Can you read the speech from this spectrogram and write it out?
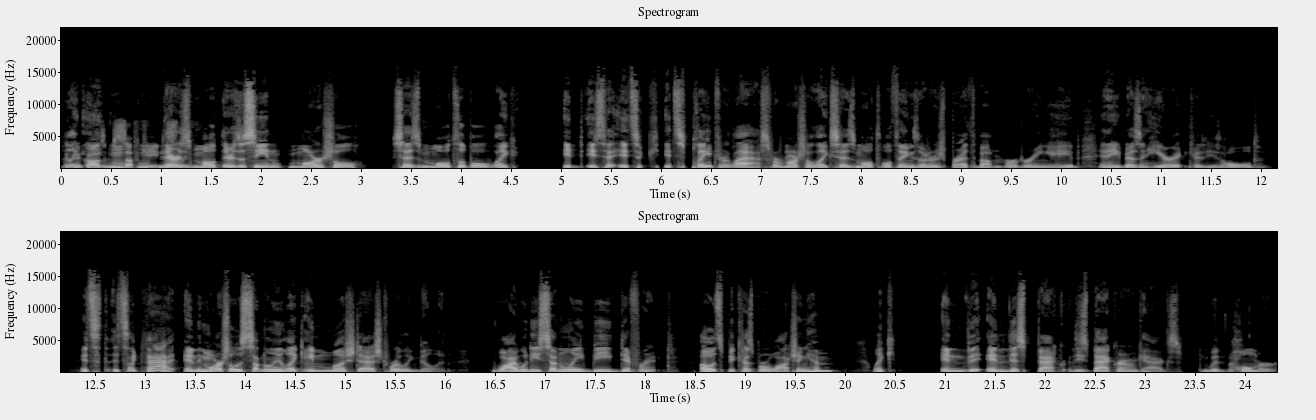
and Like, cause him to suffocate. in There's mul- there's a scene Marshall says multiple like it, it's a, it's a, it's played for laughs where Marshall like says multiple things under his breath about murdering Abe, and Abe doesn't hear it because he's old. It's it's like that, and then Marshall is suddenly like a mm-hmm. mustache twirling villain. Why would he suddenly be different? Oh, it's because we're watching him. Like in the in this back these background gags with Homer,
